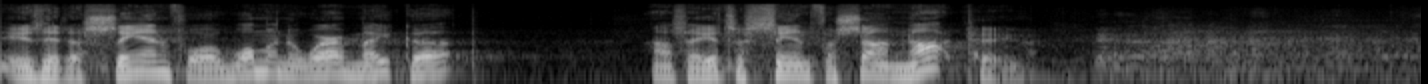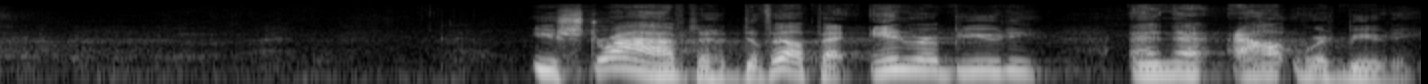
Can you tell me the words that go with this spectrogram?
Is it a sin for a woman to wear makeup? I'll say it's a sin for some not to. you strive to develop that inner beauty and that outward beauty.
